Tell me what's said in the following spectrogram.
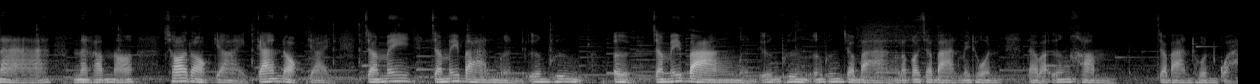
หนาๆนะครับเนาะช่อดอกใหญ่ก้านดอกใหญ่ จะไม่จะไม่บานเหมือนเอื้องพึ่ง เออจะไม่บางเหมือนเอื้องพึ่งเอื้องพึ่งจะบางแล้วก็จะบานไม่ทน แต่ว่าเอื้องคำจะบานทนกว่า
